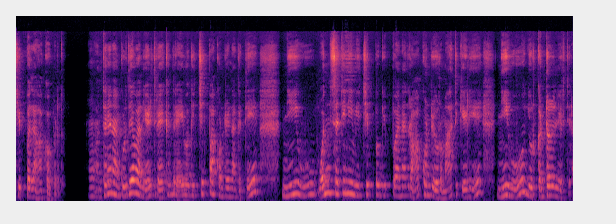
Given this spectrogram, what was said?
ಚಿಪ್ಪೆಲ್ಲ ಹಾಕೋಬಾರ್ದು. ಅಂತಲೇ ನಾನು ಗುರುದೇವ ಅಲ್ಲಿ ಹೇಳ್ತೀರಾ. ಯಾಕಂದರೆ ಇವಾಗ ಈ ಚಿಪ್ ಹಾಕ್ಕೊಂಡ್ರೆ ಏನಾಗುತ್ತೆ? ನೀವು ಒಂದು ಸತಿ ನೀವು ಈ ಚಿಪ್ಪು, ಗಿಪ್ಪು ಏನಾದರೂ ಹಾಕ್ಕೊಂಡ್ರೆ ಇವ್ರ ಮಾತು ಕೇಳಿ ನೀವು ಇವ್ರ ಕಂಟ್ರೋಲಲ್ಲಿ ಇರ್ತೀರ.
